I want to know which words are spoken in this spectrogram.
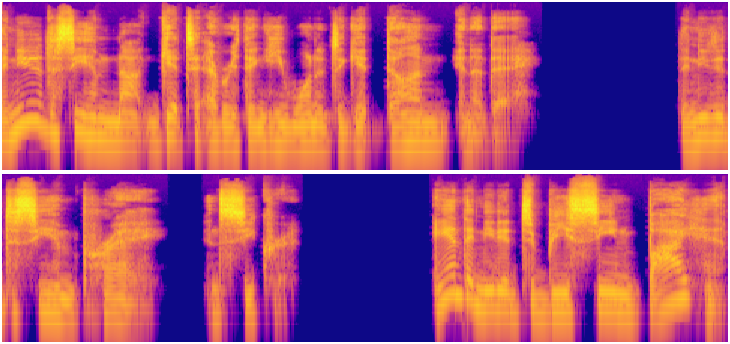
They needed to see him not get to everything he wanted to get done in a day. They needed to see him pray in secret. And they needed to be seen by him.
